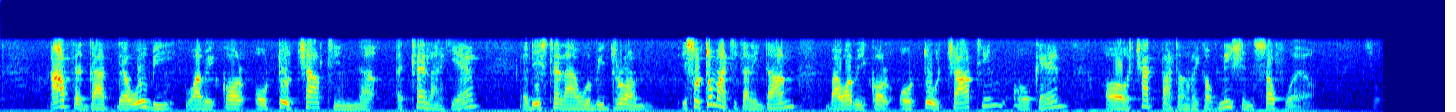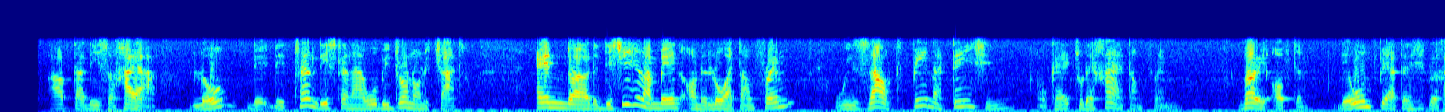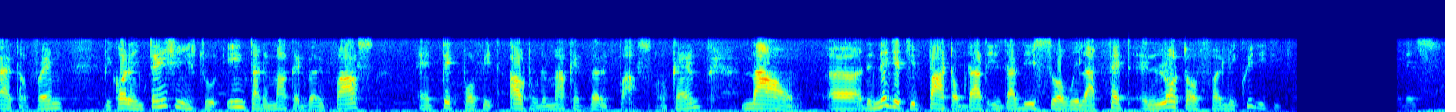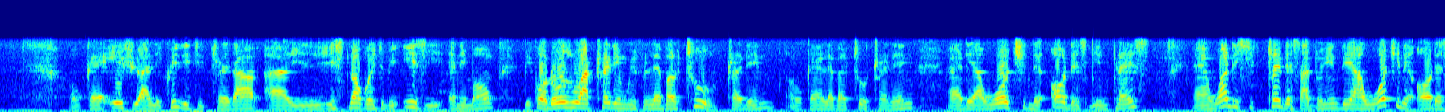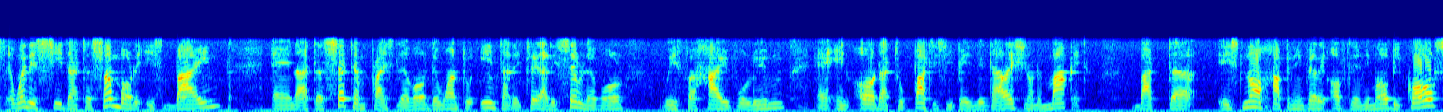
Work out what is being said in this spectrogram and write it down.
After that there will be what we call auto charting uh, a trend line here and this trend line will be drawn it's automatically done by what we call auto charting, okay, or chart pattern recognition software. So after this higher low, the, the trend, this trend will be drawn on the chart. And uh, the decision are made on the lower time frame without paying attention, okay, to the higher time frame. Very often, they won't pay attention to the higher time frame because the intention is to enter the market very fast and take profit out of the market very fast okay? Now uh, the negative part of that is that this uh, will affect a lot of uh, liquidity okay? If you are liquidity trader uh, it's not going to be easy anymore because those who are trading with level 2 trading okay level 2 trading uh, they are watching the orders being placed. And what these traders are doing they are watching the orders and when they see that uh, somebody is buying and at a certain price level they want to enter the trade at the same level with a high volume uh, in order to participate in the direction of the market. But uh, it's not happening very often anymore because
